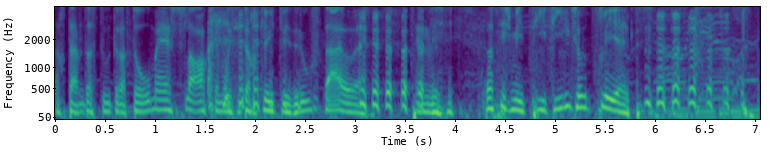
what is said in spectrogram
Nachdem dass du den Atom erst schlägst, dann muss ich doch die Leute wieder aufbauen. Das ist mein Zivilschutzlied.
